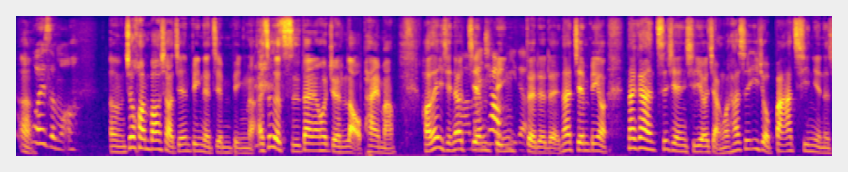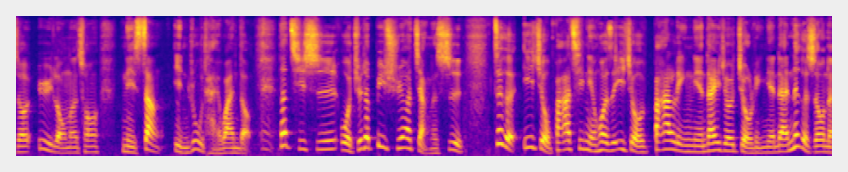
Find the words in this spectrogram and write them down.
嗯为什么？嗯，就环保小煎饼的煎饼了。哎、这个词大家会觉得很老派吗？好，它以前叫啊煎蛮俏皮饼，对对对，那煎饼哦，那刚才之前其实有讲过，它是一九八七年的时候，玉龙呢从你上引入台湾的哦、那其实我觉得必须要讲的是，这个一九八七年或者是一九八零年代、一九九零年代那个时候呢，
